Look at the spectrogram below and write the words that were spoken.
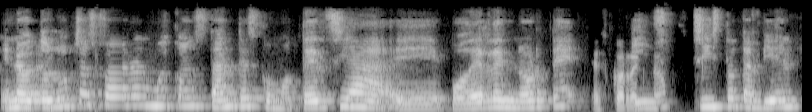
en autoluchas fueron muy constantes como tercia eh, Poder del Norte. Es correcto. Insisto también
